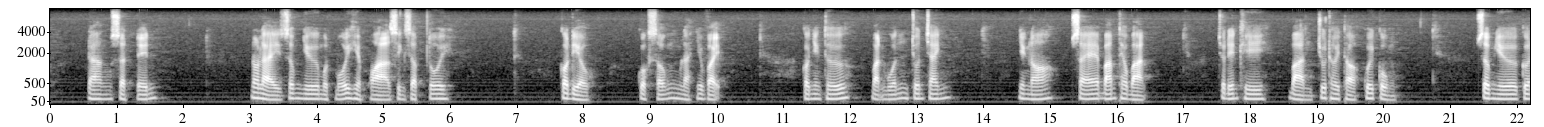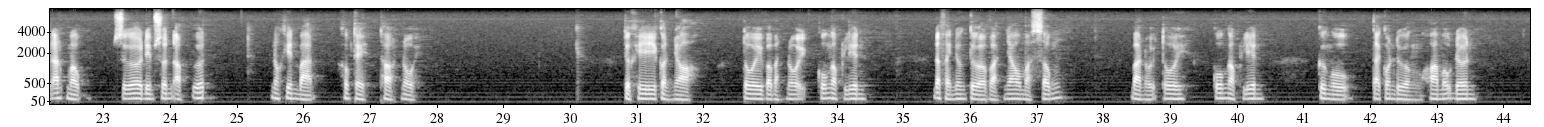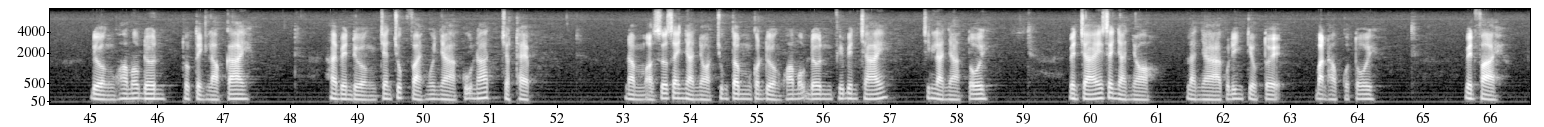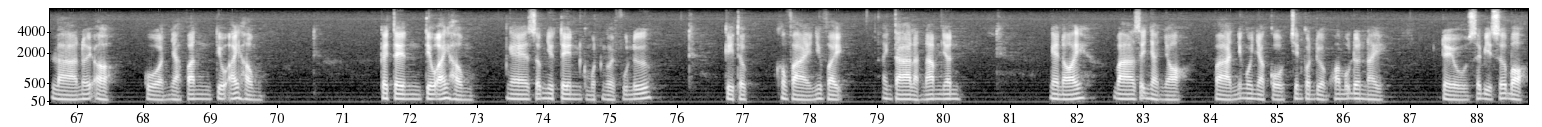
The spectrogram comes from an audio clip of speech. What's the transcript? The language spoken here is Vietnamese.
đang dần đến. Nó lại giống như một mối hiểm họa rình rập tôi. Có điều, cuộc sống là như vậy. Có những thứ bạn muốn trốn tránh Nhưng nó sẽ bám theo bạn cho đến khi bạn chút hơi thở cuối cùng. Giống như cơn ác mộng giữa đêm xuân ẩm ướt, nó khiến bạn không thể thở nổi. Từ khi còn nhỏ, tôi và bà nội cố Ngọc Liên đã phải nương tựa vào nhau mà sống. Bà nội tôi, cô Ngọc Liên, cư ngụ tại con đường Hoa Mẫu Đơn. Đường Hoa Mẫu Đơn thuộc tỉnh Lào Cai. Hai bên đường chen chúc vài ngôi nhà cũ nát chật hẹp. Nằm ở giữa dãy nhà nhỏ trung tâm con đường hoa mẫu đơn phía bên trái chính là nhà tôi. Bên trái dãy nhà nhỏ là nhà của Đinh Tiểu Tuệ, bạn học của tôi. Bên phải là nơi ở của nhà văn Tiêu Ái Hồng. Cái tên Tiêu Ái Hồng nghe giống như tên của một người phụ nữ. Kỳ thực, không phải như vậy. Anh ta là nam nhân. Nghe nói, Ba dãy nhà nhỏ Và những ngôi nhà cổ trên con đường hoa mẫu đơn này Đều sẽ bị sỡ bỏ.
